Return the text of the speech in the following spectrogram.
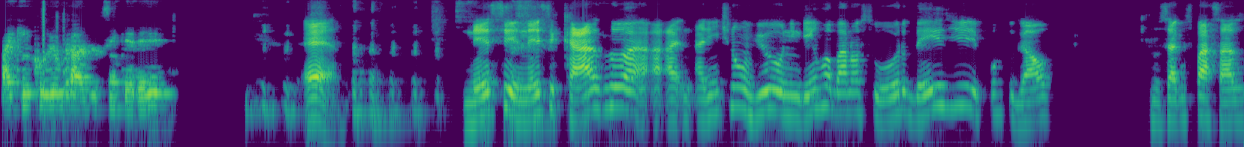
Vai que incluiu o Brasil sem querer. É. Nesse, nesse caso, a, a, a, gente não viu ninguém roubar nosso ouro desde Portugal. Nos séculos passados,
